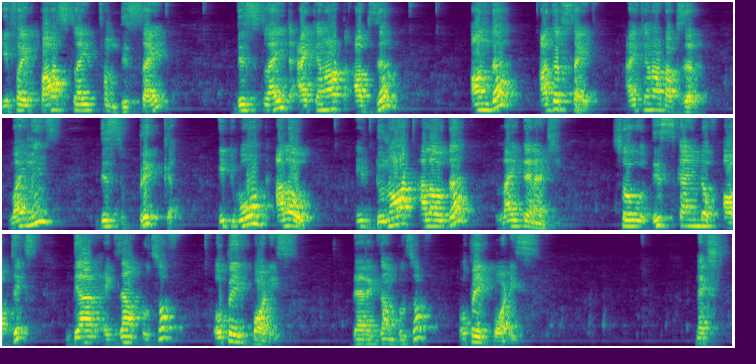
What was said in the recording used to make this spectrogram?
if I pass light from this side, this light I cannot observe on the other side. I cannot observe. Why means this brick, it won't allow, it do not allow the light energy. So this kind of objects, they are examples of opaque bodies. They are examples of opaque bodies. Next,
